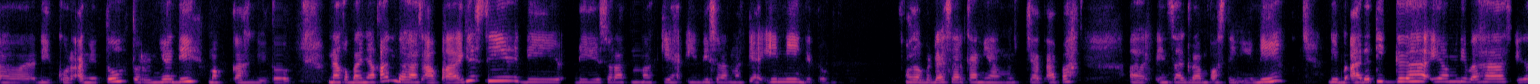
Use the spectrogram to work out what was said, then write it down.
eh, di Quran itu turunnya di Mekah gitu. Nah kebanyakan bahas apa aja sih di di surat Makiyah di surat Makiyah ini gitu. Kalau berdasarkan yang chat apa eh, Instagram posting ini di, ada tiga yang dibahas itu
